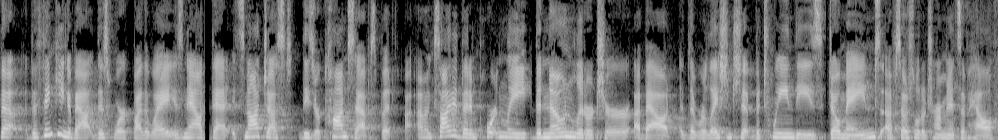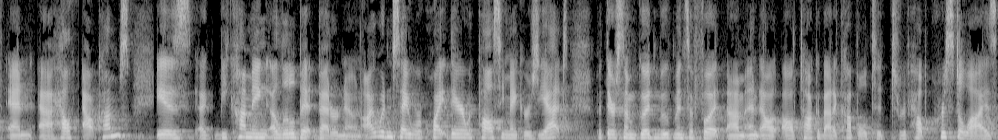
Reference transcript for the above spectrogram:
the the thinking about this work, by the way, is now that it's not just these are concepts, but I'm excited that importantly, the known literature about the relationship between these domains of social determinants of health and uh, health outcomes is uh, becoming a little bit better known. I wouldn't say we're quite there with policymakers yet, but there's some good movements afoot, um, and I'll, I'll, talk about a couple to sort of help crystallize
